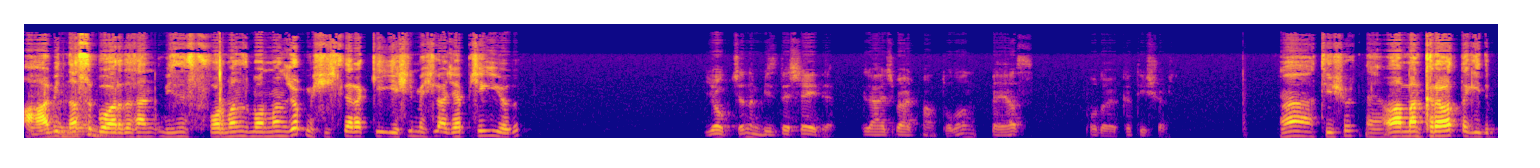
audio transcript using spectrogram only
Abi nasıl bu arada sen bizim formanız mormanız yok mu? Şişli ki yeşil meşil acayip bir şey giyiyordu. Yok canım bizde şeydi. Lacivert pantolon, beyaz polo yaka tişört. Ha tişört ne? Ulan ben kravat da giydim.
